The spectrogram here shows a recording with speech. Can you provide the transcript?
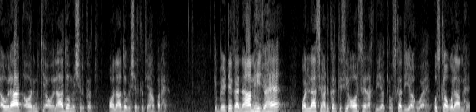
اولاد اور ان کی اولادوں میں شرکت، اولادوں میں شرکت یہاں پر ہے کہ بیٹے کا نام ہی جو ہے وہ اللہ سے ہٹ کر کسی اور سے رکھ دیا کہ اس کا دیا ہوا ہے، اس کا غلام ہے،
